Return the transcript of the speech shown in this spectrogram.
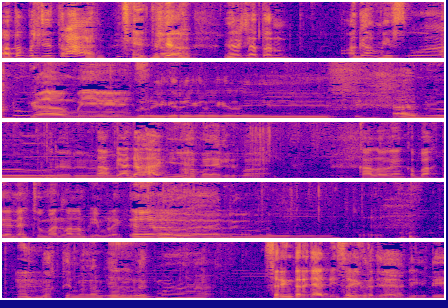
atau pencitraan Pencitraan. biar biar kelihatan agamis. Waduh. Agamis. ngeri ngeri ngeri ngeri aduh. Aduh, aduh. tapi ada lagi. Apa lagi nih pak? Kalau yang kebaktiannya cuman malam imlek. Eh, waduh. Baktian malam imlek mah sering terjadi sering sering terjadi terjadi. di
